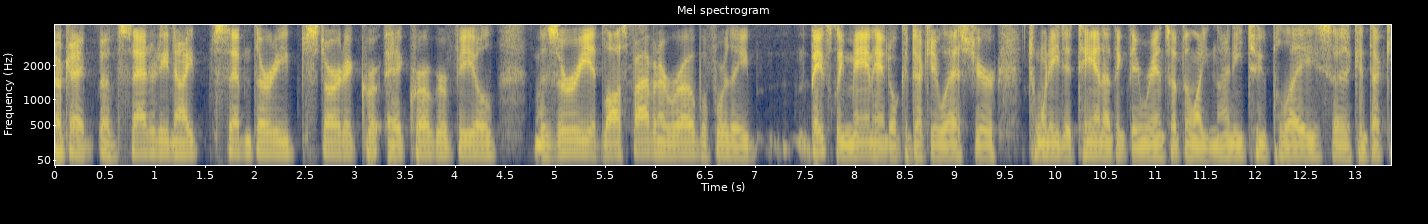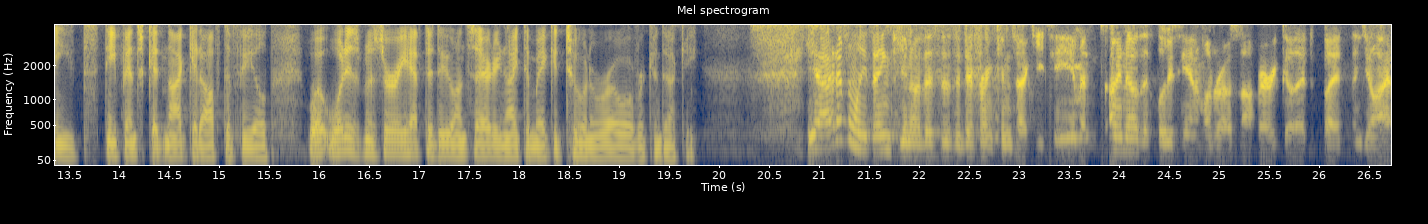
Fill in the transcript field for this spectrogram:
Okay, uh, Saturday night, seven thirty start at, at Kroger Field. Missouri had lost five in a row before they basically manhandled Kentucky last year, twenty to ten. I think they ran something like ninety two plays. Uh, Kentucky's defense could not get off the field. What, what does Missouri have to do on Saturday night to make it two in a row over Kentucky? Yeah, I definitely think you know this is a different Kentucky team, and I know that Louisiana Monroe is not very good, but you know I,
